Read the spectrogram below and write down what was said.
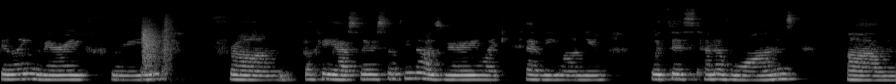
feeling very free from, okay, yes, yeah, so there's something that was very like heavy on you with this Ten of Wands. Um,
